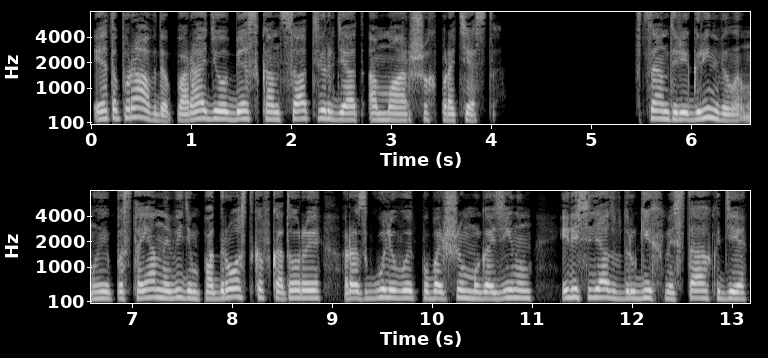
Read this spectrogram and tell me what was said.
И это правда, по радио без конца твердят о маршах протеста. В центре Гринвилла мы постоянно видим подростков, которые разгуливают по большим магазинам или сидят в других местах, где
